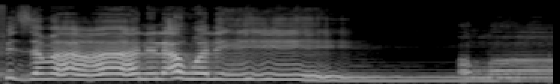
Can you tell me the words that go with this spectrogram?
في الزمان الأول الله.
